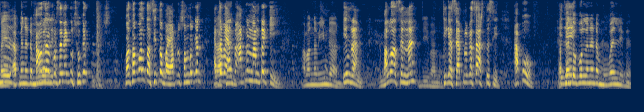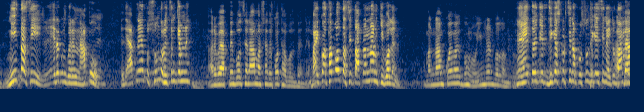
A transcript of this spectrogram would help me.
ভাই আপনি না একটা খাওয়া মোবাইল দাওয়া করছেন একদম সুখে কথা বলতাছি তো ভাই আপনার সম্পর্কে আচ্ছা ভাই আপনার- আপনার নামটা কি? আমার নাম ইমরান। ইমরান। ভালো আছেন না? জি ভালো। ঠিক আছে আপনার কাছে আসতেছি। আপু আপনি তো বললেন একটা মোবাইল নেবেন। নিতাছি এরকম করেন না আপু। এই যে আপনি এত সুন্দর হয়েছেন কেমনে? আরে ভাই আপনি বলছেন আমার সাথে কথা বলবেন। ভাই কথা বলতাছি তো আপনার নাম কি বলেন? আমার নাম কয়বার বলব? ইমরান বললাম তো। হ্যাঁ তো এটা জিজ্ঞেস করছি না প্রশ্ন জিজ্ঞাসি না একটু দাঁড়ান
